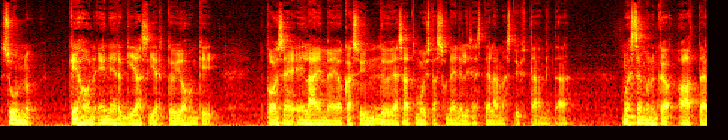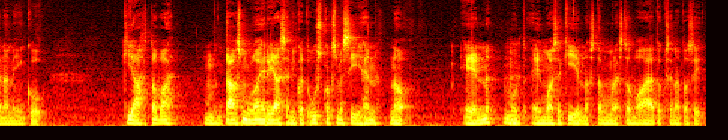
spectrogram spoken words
sun kehon energia siirtyy johonkin toiseen eläimeen, joka syntyy, mm. ja sä et muista sun edellisestä elämästä yhtään mitään. Mun mm. semmoinen aatteena niin kuin kiahtova. Taas mulla on eri asia, niin kuin, että uskoks mä siihen, no en, mm. mutta ei mua se kiinnosta. Mun mielestä se on vaan ajatuksena tosi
